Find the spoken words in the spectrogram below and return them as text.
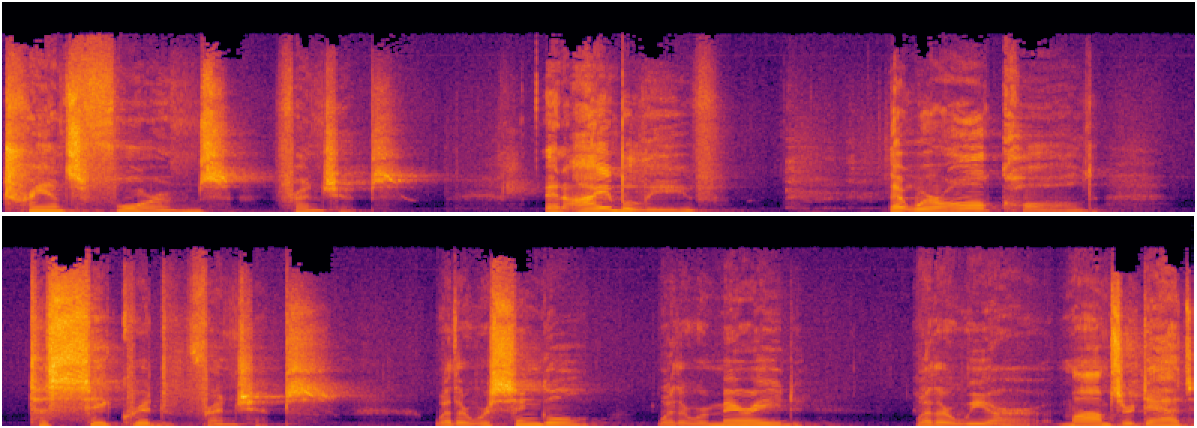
transforms friendships. And I believe that we're all called to sacred friendships, whether we're single, whether we're married, whether we are moms or dads,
